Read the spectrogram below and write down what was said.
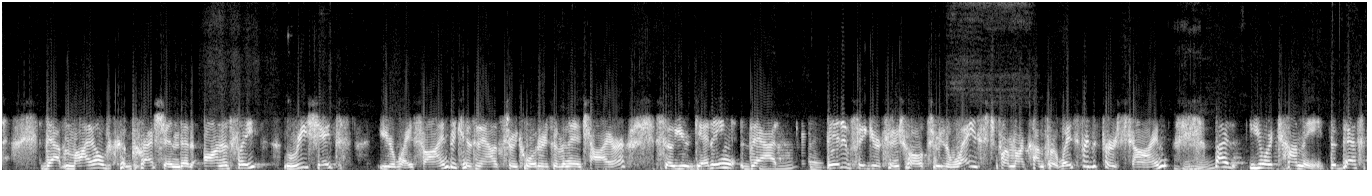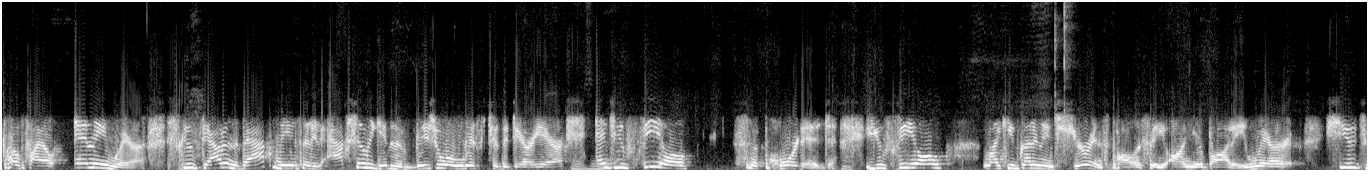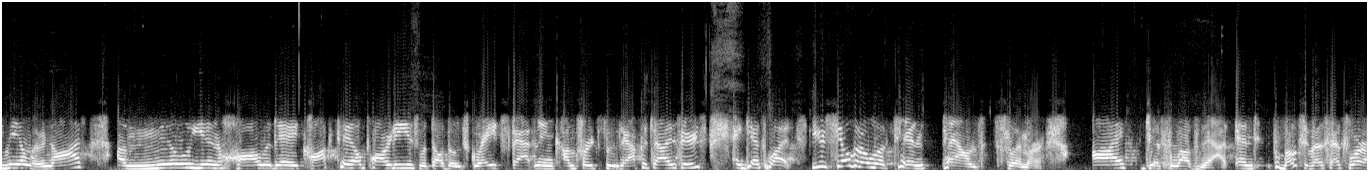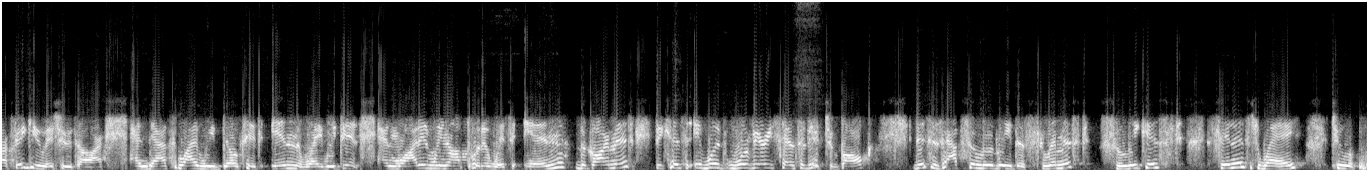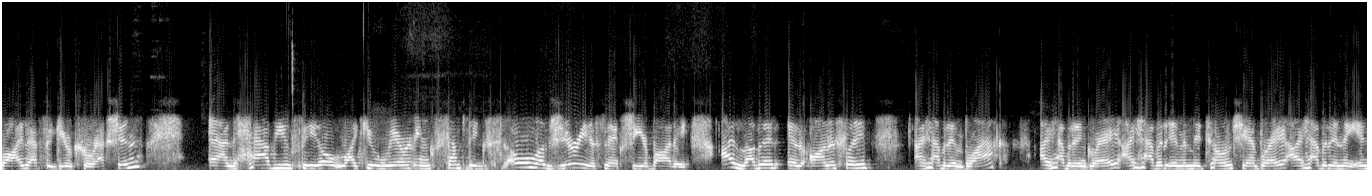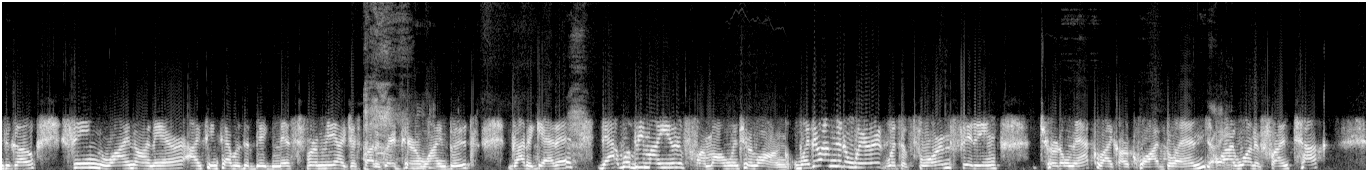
that mild compression that honestly reshapes your waist fine because now it's three quarters of an inch higher. So you're getting that mm-hmm. bit of figure control through the waist from our comfort waist for the first time. Mm-hmm. But your tummy, the best profile anywhere, scooped out in the back means that it actually gives a visual lift to the derriere mm-hmm. and you feel supported. Mm-hmm. You feel like you've got an insurance policy on your body where huge meal or not, a million holiday cocktail parties with all those great fattening comfort food appetizers. And guess what? You're still going to look 10 pounds slimmer. I just love that. And for most of us, that's where our figure issues are. And that's why we built it in the way we did. And why did we not put it within the garment? Because it would, we're very sensitive to bulk. This is absolutely the slimmest, sleekest, thinnest way to apply that figure correction and have you feel like you're wearing something so luxurious next to your body. I love it, and honestly, I have it in black. I have it in gray. I have it in the mid-tone chambray. I have it in the indigo. Seeing the wine on air, I think that was a big miss for me. I just bought a great pair of wine boots. Got to get it. That will be my uniform all winter long. Whether I'm going to wear it with a form-fitting turtleneck like our quad blend, right. or I want a front tuck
